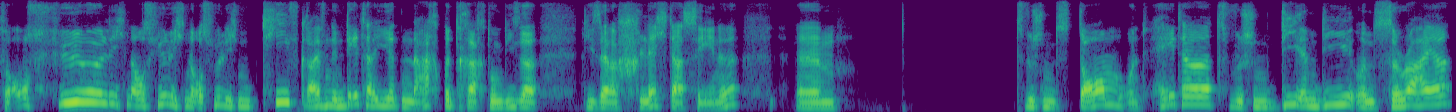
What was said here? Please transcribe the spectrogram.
zur ausführlichen, ausführlichen, ausführlichen, tiefgreifenden, detaillierten Nachbetrachtung dieser, dieser Schlechter-Szene ähm, zwischen Storm und Hater, zwischen DMD und Soraya.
